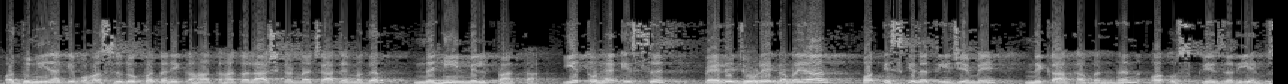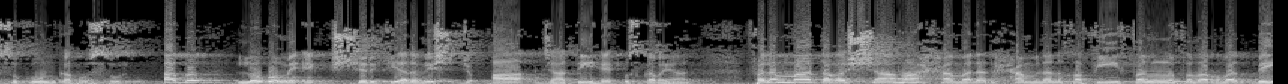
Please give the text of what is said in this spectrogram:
اور دنیا کے بہت سے لوگ پتہ نہیں کہاں کہاں تلاش کرنا چاہتے، مگر نہیں مل پاتا۔ یہ تو ہے اس پہلے جوڑے کا بیان اور اس کے نتیجے میں نکاح کا بندھن اور اس کے ذریعے سکون کا حصول۔ اب لوگوں میں ایک شرکیہ روش جو آ جاتی ہے، اس کا بیان۔ فلما تغشاها حملت حملا خفيفا فمرت به۔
